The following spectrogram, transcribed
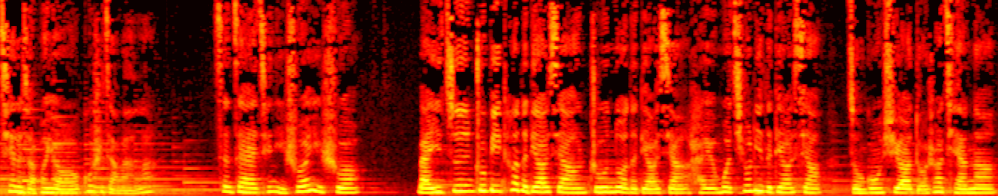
亲爱的小朋友，故事讲完了，现在请你说一说，买一尊朱庇特的雕像、朱诺的雕像，还有莫秋丽的雕像，总共需要多少钱呢？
